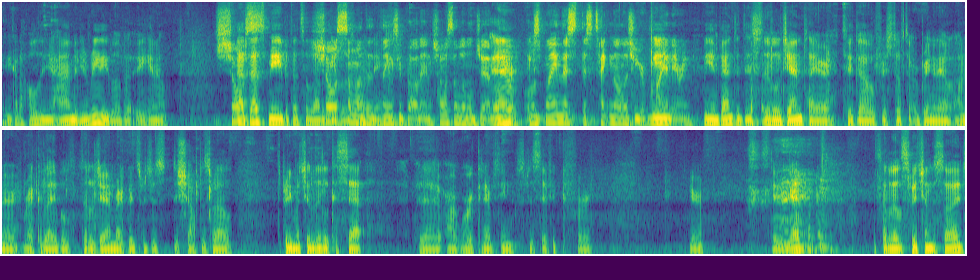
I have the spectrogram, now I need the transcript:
you got to hold it in your hand if you really love it. You know, Show that, us, that's me, but that's a lot of show people. us some as of the things you brought in. Show us a little gem. Yeah, Explain this this technology you're we, pioneering. we invented this little gem player to go for stuff that we're bringing out on our record label, Little Gem Records, which is the shop as well. It's pretty much a little cassette with uh, artwork and everything specific for your. There you go. It's got a little switch on the side.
